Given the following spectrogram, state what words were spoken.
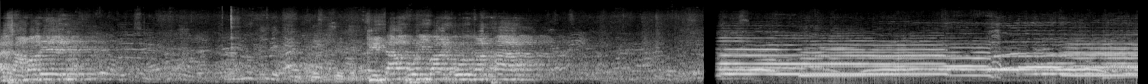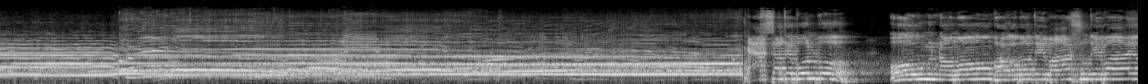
আচ্ছা আমাদের পরিবার কলকাতার একসাথে বলব ওম নমো ভগবতে বাসুদেবায়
